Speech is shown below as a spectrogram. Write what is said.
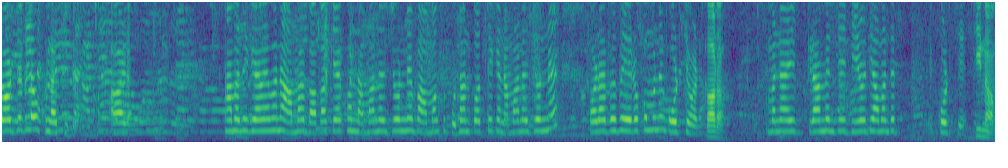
দরজাগুলোও খোলা ছিল। আর আমাদের গ্রামে মানে আমার বাবাকে এখন নামানোর জন্য বা আমাকে প্রধান পদ থেকে নামানোর জন্য ওরা ভেবে এরকম মানে করছে ওরা। কারা? মানে এই গ্রামের যে বিরোধী আমাদের করছে। কি নাম?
